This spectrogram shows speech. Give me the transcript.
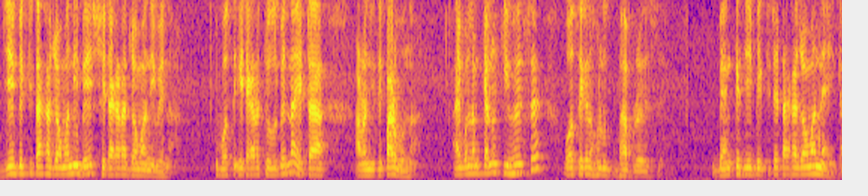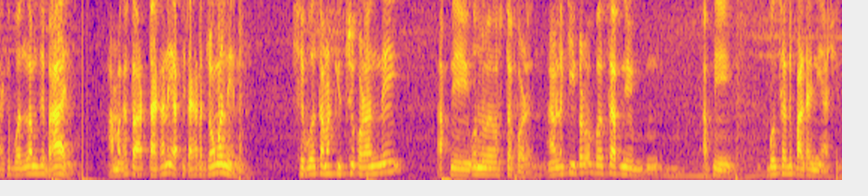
যে ব্যক্তি টাকা জমা নিবে, সে টাকাটা জমা নিবে না। বলছে, এই টাকাটা চলবে না, এটা আমরা নিতে পারব না। আমি বললাম, কেন? কি হয়েছে? বলছে এখানে হলুদ ভাব রয়েছে। ব্যাংকে যে ব্যক্তিটা টাকা জমা নেয়, তাকে বললাম যে, ভাই, আমার কাছে তো আর টাকা নেই, আপনি টাকাটা জমা নেন। সে বলছে, আমার কিচ্ছু করার নেই, আপনি অন্য ব্যবস্থা করেন। আমি বললাম, কী করব? বলছে, আপনি আপনি বলছে, আপনি পাল্টায় নিয়ে আসেন।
